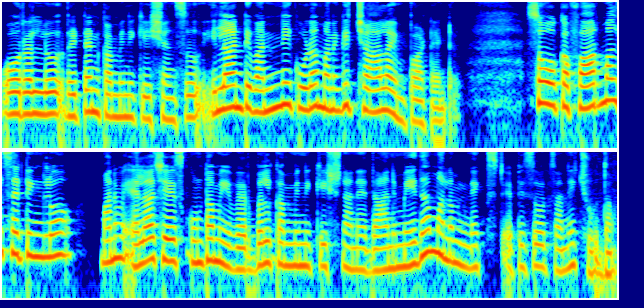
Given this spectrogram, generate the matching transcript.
ఓరల్ రిటర్న్ కమ్యూనికేషన్స్ ఇలాంటివన్నీ కూడా మనకి చాలా ఇంపార్టెంట్ సో ఒక ఫార్మల్ సెట్టింగ్లో మనం ఎలా చేసుకుంటాం ఈ వెర్బల్ కమ్యూనికేషన్ అనే దాని మీద మనం నెక్స్ట్ ఎపిసోడ్స్ అన్ని చూద్దాం.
